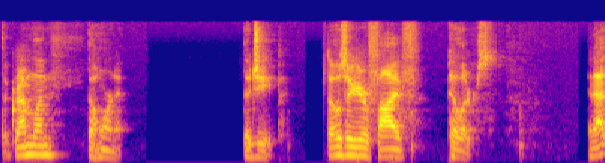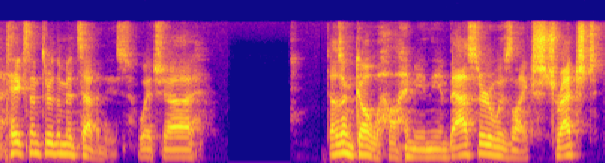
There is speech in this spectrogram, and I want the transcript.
the Gremlin, the Hornet, the Jeep. Those are your five pillars. And that takes them through the mid 70s, which uh, doesn't go well. I mean, the Ambassador was like stretched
